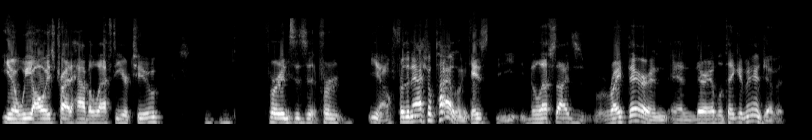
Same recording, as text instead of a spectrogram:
you know we always try to have a lefty or two for instance for you know for the national title in case the the left side's right there and and they're able to take advantage of it.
